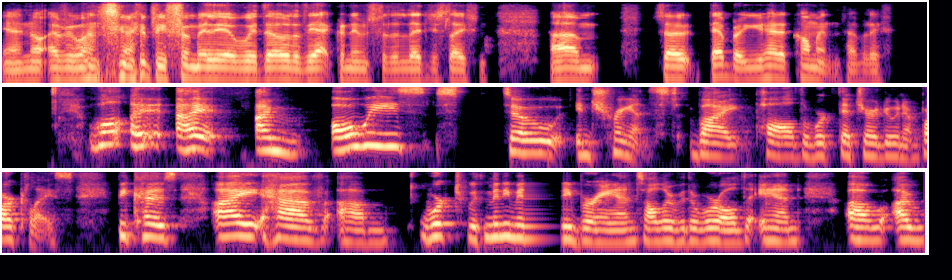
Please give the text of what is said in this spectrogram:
you know, not everyone's going to be familiar with all of the acronyms for the legislation. Um, so, Deborah, you had a comment, I believe. Well, I, I I'm always so entranced by Paul, the work that you're doing at Barclays, because I have um, worked with many, many brands all over the world. And uh, I,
